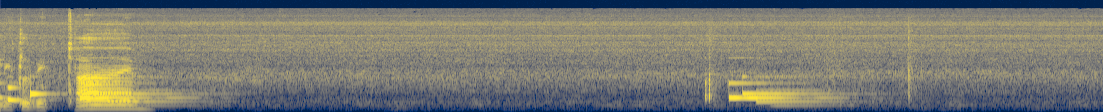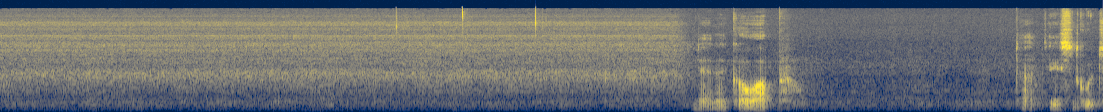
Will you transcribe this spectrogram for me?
a little bit time. Then go up. That is good.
